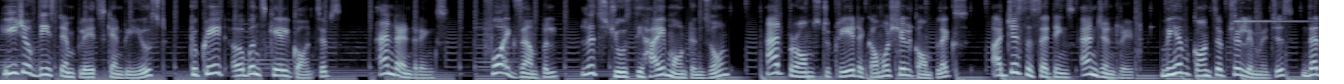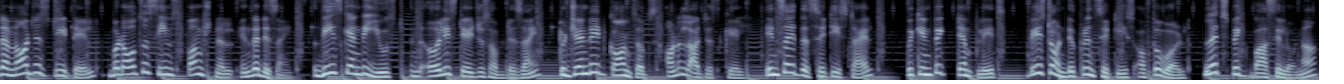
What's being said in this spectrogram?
Each of these templates can be used to create urban scale concepts and renderings. For example, let's choose the High Mountain Zone, add prompts to create a commercial complex adjust the settings and generate. We have conceptual images that are not just detailed but also seems functional in the design. These can be used in the early stages of design to generate concepts on a larger scale. Inside the city style, we can pick templates based on different cities of the world. Let's pick Barcelona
